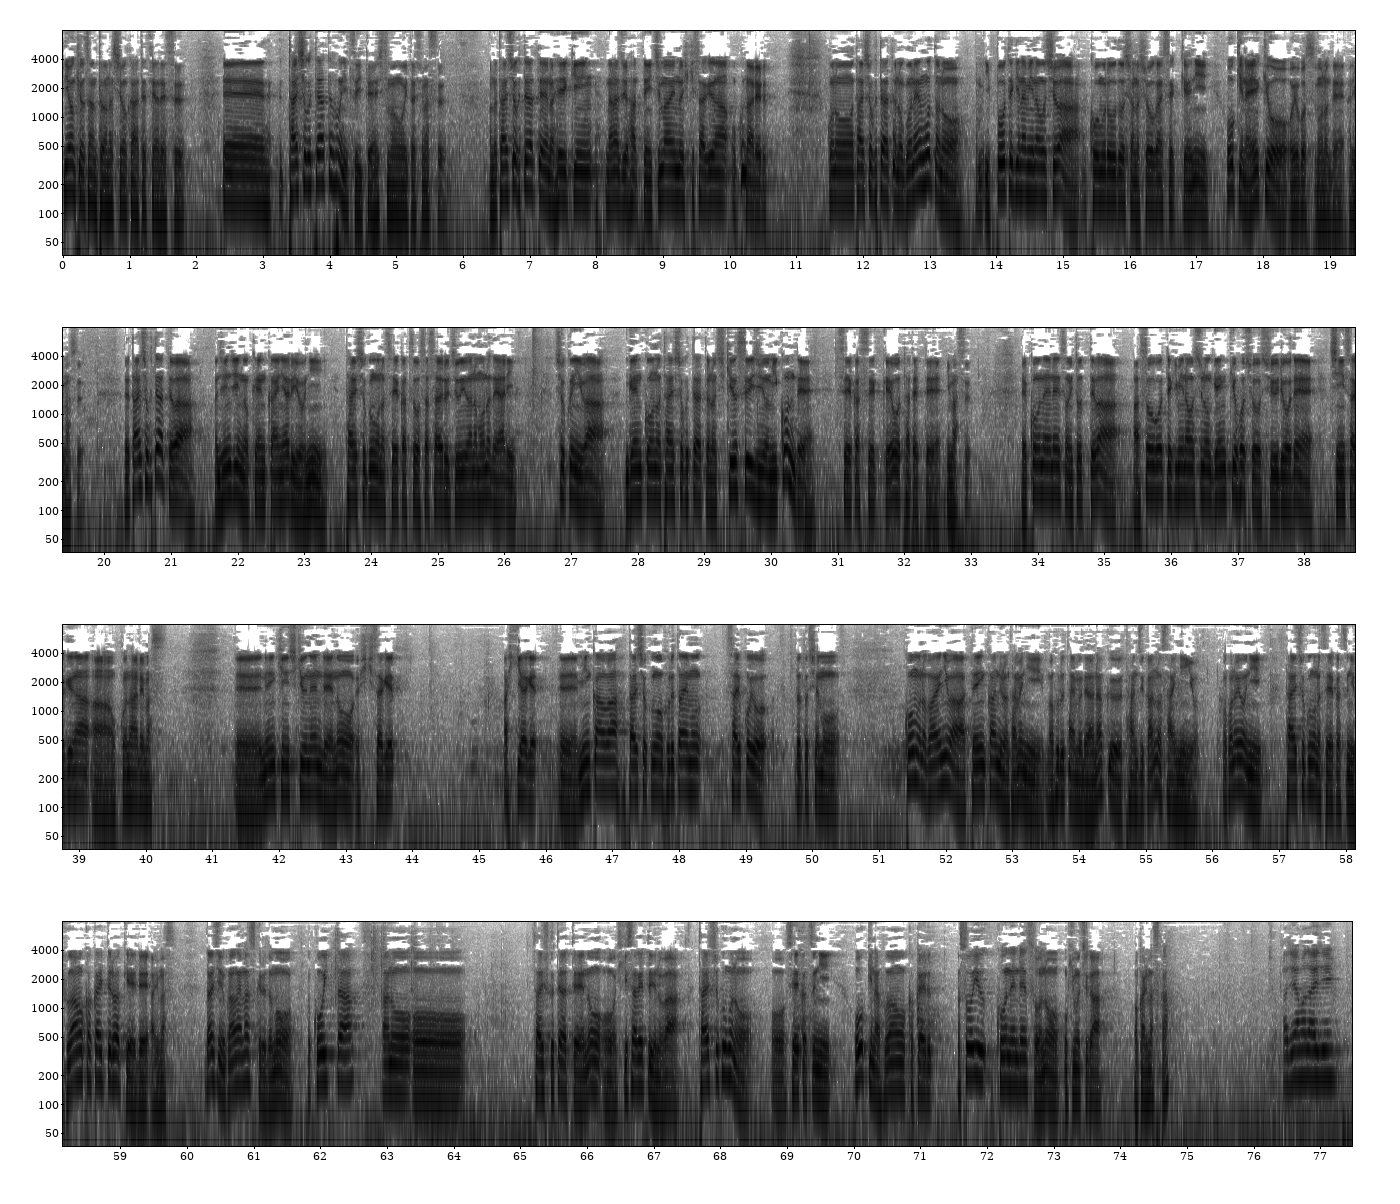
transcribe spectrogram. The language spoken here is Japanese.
日本共産党の塩川哲也です、えー、退職手当法について質問をいたします。あの退職手当の平均78.1万円の引き下げが行われる。この退職手当の5年ごとの一方的な見直しは公務労働者の障害設計に大きな影響を及ぼすものであります。退職手当は人事院の見解にあるように退職後の生活を支える重要なものであり職員は現行の退職手当の支給水準を見込んで生活設計を立てています。高年連層にとっては、総合的見直しの減給保障終了で賃下げが行われます。年金支給年齢の引き下げ、あ引き上げ、え民間は退職後フルタイム再雇用だとしても、公務の場合には定員管理のために、まあ、フルタイムではなく短時間の再任用。このように退職後の生活に不安を抱えているわけであります。大臣に伺いますけれども、こういったあの退職手当の引き下げというのは、退職後の生活に大きな不安を抱える、そういう高年齢層のお気持ちが分かりますか？梶山大臣。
